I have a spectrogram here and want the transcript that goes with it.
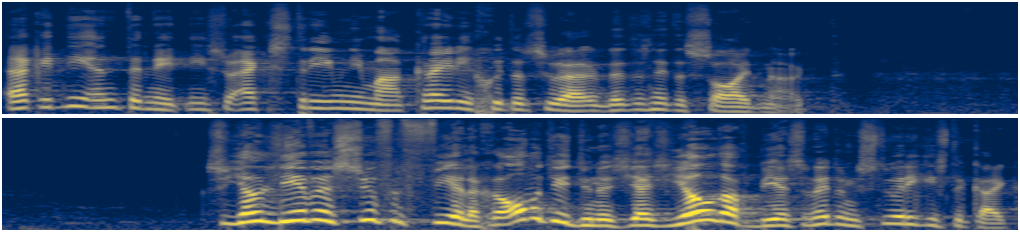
Ek het nie internet nie, so ek stream nie, maar ek kry die goeder so. Dit is net 'n side note. So jou lewe is so vervelig. Al wat jy doen is jy's heeldag besig net om storieetjies te kyk,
